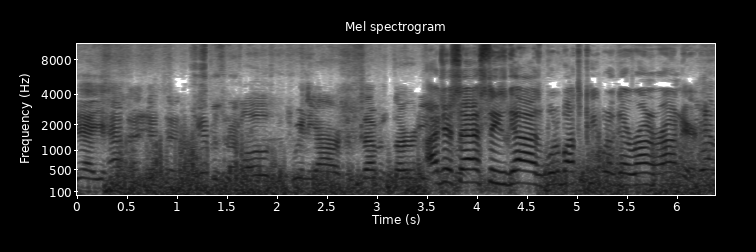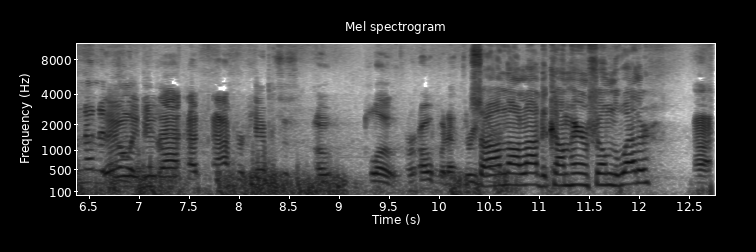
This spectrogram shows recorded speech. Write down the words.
Yeah, you have to, the campus is closed between the hours of seven thirty. I just asked these guys, what about the people that go running around here? have nothing to They do only do it. that at, after campus is closed or open at three. So I'm not allowed to come here and film the weather? Uh,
